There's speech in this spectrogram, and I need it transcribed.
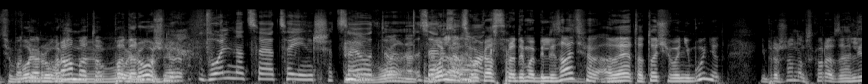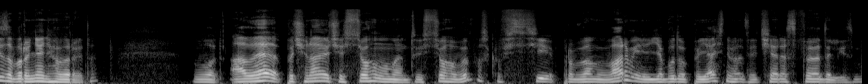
цю вольну грамоту, вольну, подорожню. да. Вольна це, це інше. Це от Вольна е, це- за- Вольно це указ про демобілізацію, але це то, чого не буде, і про що нам скоро взагалі заборонять говорити. От. Але починаючи з цього моменту і з цього випуску, всі проблеми в армії я буду пояснювати через феодалізм.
